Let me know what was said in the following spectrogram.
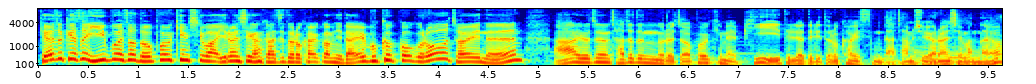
계속해서 2부에서도 폴킴 씨와 이런 시간 가지도록 할 겁니다. 1부 끝곡으로 저희는 아, 요즘 자주 듣는 노래죠. 폴킴의 비 들려드리도록 하겠습니다. 잠시 후 11시에 만나요.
